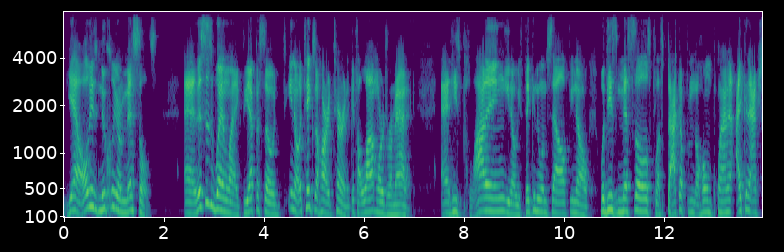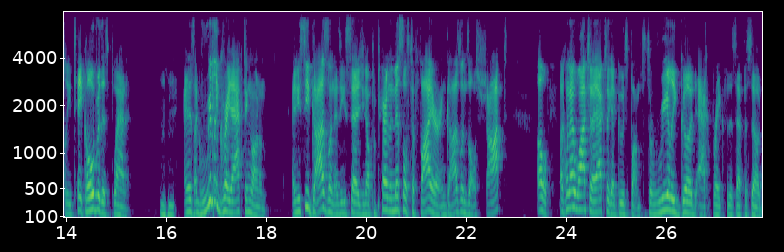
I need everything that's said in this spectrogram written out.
Yeah, all these nuclear missiles. And this is when like the episode, you know, it takes a hard turn. It gets a lot more dramatic. And he's plotting, you know, he's thinking to himself, you know, with these missiles plus backup from the home planet, I can actually take over this planet. Mm-hmm. and it's like really great acting on him. And you see Gosalyn as he says, you know, prepare the missiles to fire, and Gosalyn's all shocked. Oh, like when I watch it, I actually get goosebumps. It's a really good act break for this episode.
